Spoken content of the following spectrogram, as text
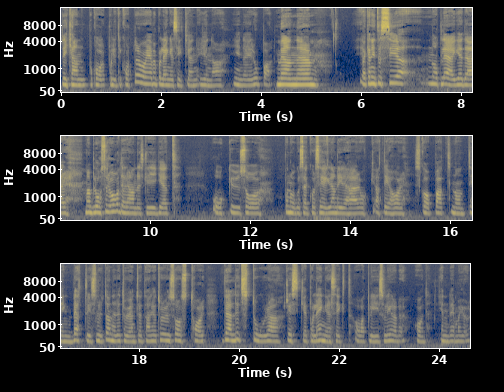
Det kan på, på lite kortare och även på längre sikt gynna, gynna Europa. Men eh, jag kan inte se något läge där man blåser av det här handelskriget och USA på något sätt går segrande i det här och att det har skapat någonting bättre i slutändan, det tror jag inte. Utan jag tror USA tar väldigt stora risker på längre sikt av att bli isolerade av, genom det man gör.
